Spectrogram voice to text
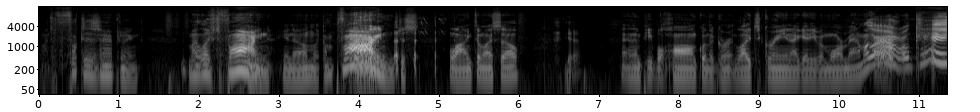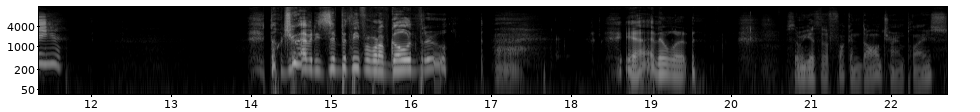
What the fuck is happening? My life's fine, you know. I'm like, I'm fine, just lying to myself. Yeah. And then people honk when the gr- light's green. I get even more mad. I'm like, oh, okay. Don't you have any sympathy for what I'm going through? Yeah, and then what? So then we get to the fucking dog train place.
